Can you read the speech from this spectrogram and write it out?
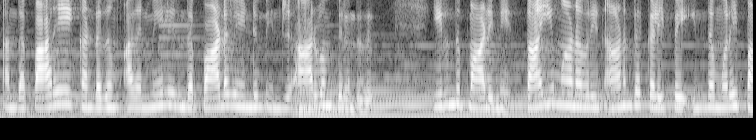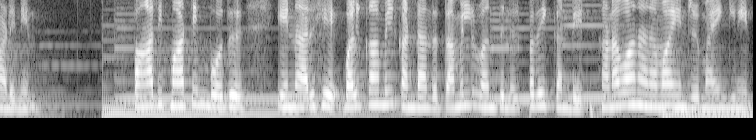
அந்த பாறையை கண்டதும் அதன் மேல் இருந்த பாட வேண்டும் என்று ஆர்வம் பிறந்தது. இருந்து பாடினேன். தாயுமானவரின் ஆனந்த கழிப்பை இந்த முறை பாடினேன். பாதி பாட்டின் போது என் அருகே பல்காமில் கண்ட அந்த தமிழ் வந்து நிற்பதைக் கண்டேன். கனவா நனவா என்று மயங்கினேன்.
